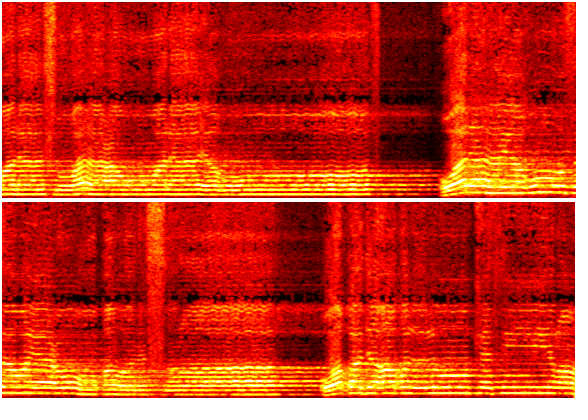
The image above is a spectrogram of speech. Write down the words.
ولا سواعا ولا يغوث ولا يغوث ويعوق ونسرا. وقد أضلوا كثيرا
